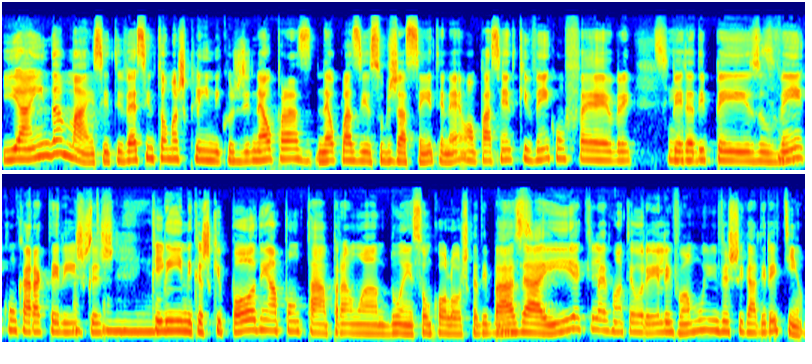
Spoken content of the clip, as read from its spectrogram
e ainda mais se tiver sintomas clínicos de neoplasia, neoplasia subjacente, né? Um paciente que vem com febre, Sim. perda de peso, Sim. vem com características clínicas que podem apontar para uma doença oncológica de base, Isso. aí é que levanta a orelha e vamos investigar direitinho.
